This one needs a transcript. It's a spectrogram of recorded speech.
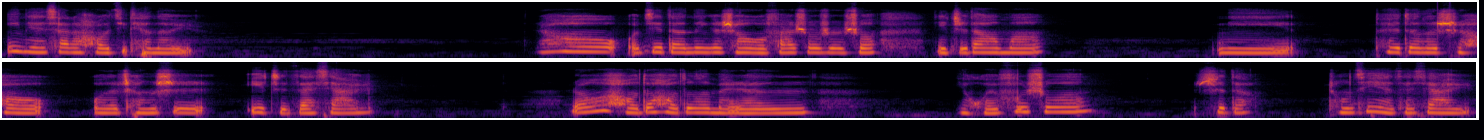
一连下了好几天的雨，然后我记得那个时候我发说说说，你知道吗？你退队了之后，我的城市。一直在下雨，然后好多好多的美人你回复说：“是的，重庆也在下雨，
